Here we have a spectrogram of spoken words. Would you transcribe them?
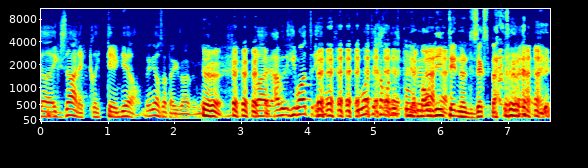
uh, exotic, like Danielle. Danielle's not that exotic, but I, was- he wanted he, he wanted to come on this Yeah, program. Monique didn't know then.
